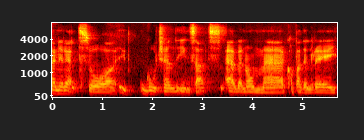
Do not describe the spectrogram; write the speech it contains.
generellt så godkänd insats även om Copa del Rey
